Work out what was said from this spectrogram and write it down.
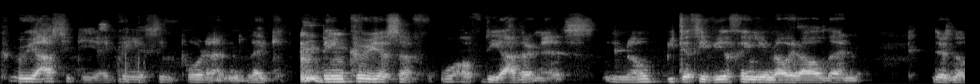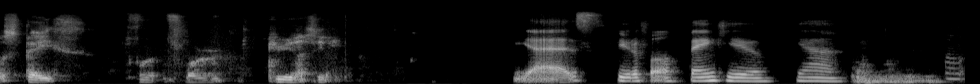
Curiosity, I think is important, like being curious of of the otherness, you know, because if you think you know it all, then there's no space for for curiosity. Yes, beautiful. Thank you. Yeah. Oh,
